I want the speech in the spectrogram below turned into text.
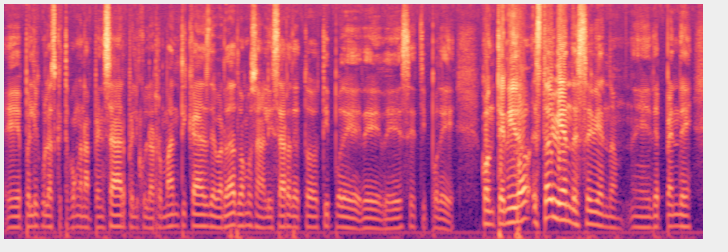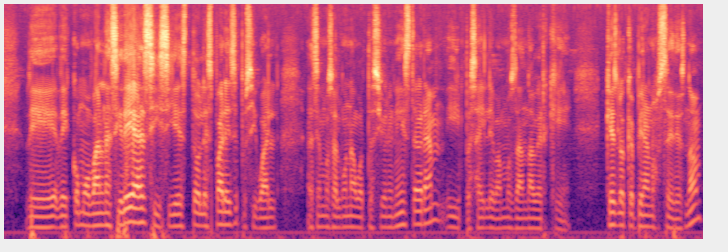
eh, películas que te pongan a pensar, películas románticas. De verdad, vamos a analizar de todo tipo de, ese tipo de contenido. Estoy viendo, estoy viendo. depende de, de cómo cómo van las ideas y si esto les parece, pues igual hacemos alguna votación en Instagram y pues ahí le vamos dando a ver qué, qué es lo que opinan ustedes, ¿no?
